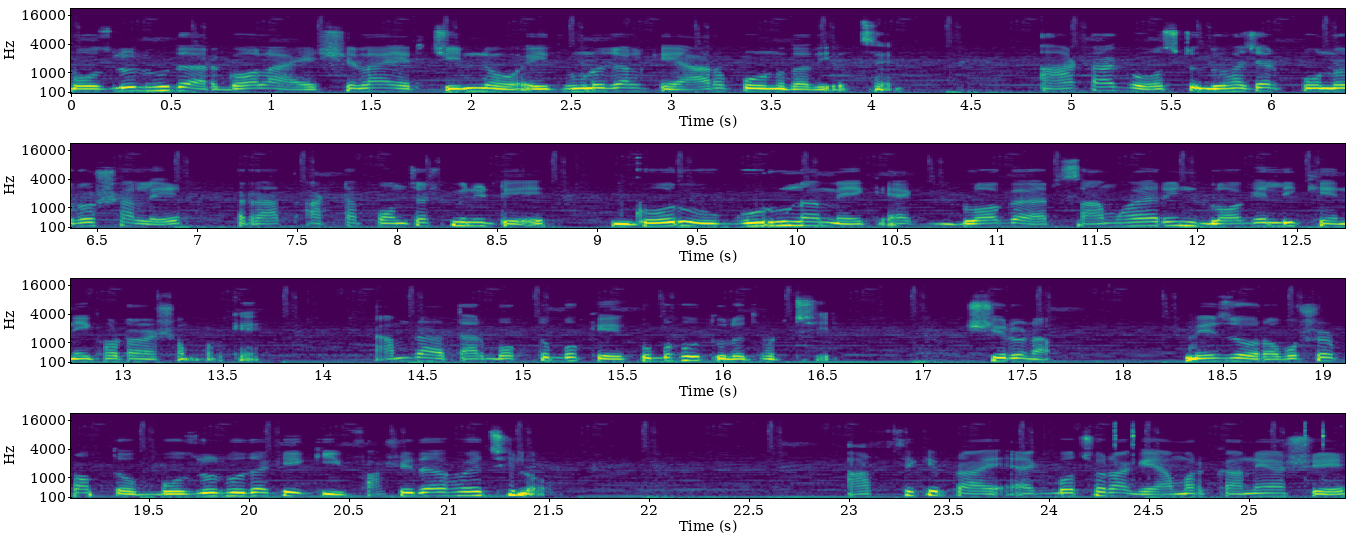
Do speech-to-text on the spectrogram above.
বজলুল হুদার গলায় সেলাইয়ের চিহ্ন এই ধূম্রজালকে আরও পূর্ণতা দিয়েছে। আট আগস্ট দু হাজার পনেরো সালে রাত আটটা পঞ্চাশ মিনিটে গরু গুরু নামেক এক ব্লগার সামহায়ার ইন ব্লগে লিখেন এই ঘটনা সম্পর্কে। আমরা তার বক্তব্যকে হুবহু তুলে ধরছি। শিরোনাম। মেজর অবসরপ্রাপ্ত বজলুল হুদাকে কি ফাঁসি দেওয়া হয়েছিল? আজ থেকে প্রায় এক বছর আগে আমার কানে আসে,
